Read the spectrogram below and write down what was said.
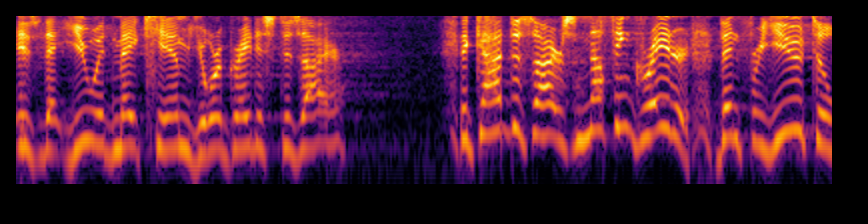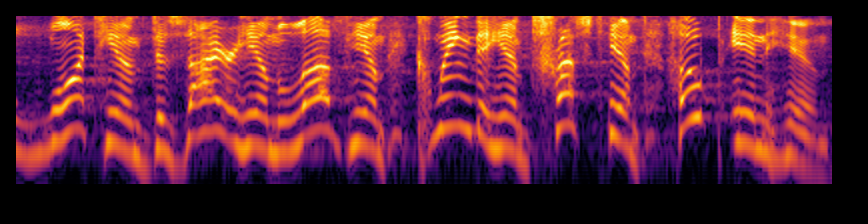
is that you would make Him your greatest desire? That God desires nothing greater than for you to want Him, desire Him, love Him, cling to Him, trust Him, hope in Him.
